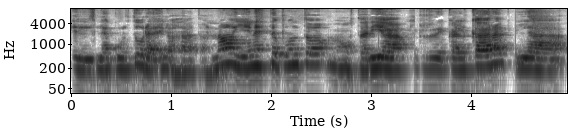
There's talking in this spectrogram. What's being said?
la cultura de los datos, ¿no? Y en este punto me gustaría recalcar la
